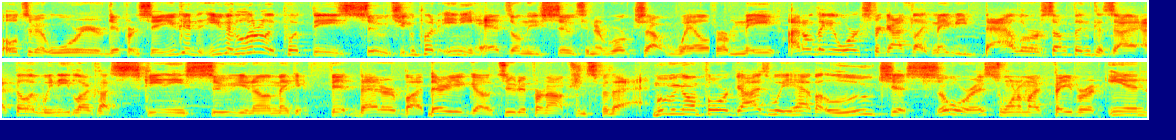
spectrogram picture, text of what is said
Ultimate Warrior difference. So you could, you could literally put these suits, you can put any heads on these suits and it works out well for me. I don't think it works for guys like maybe Balor or something because I, I feel like we need like a skinny suit, you know, and make it fit better, but there you go. Two different options for that. Moving on forward, guys, we have Luchasaurus, one of my favorite in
